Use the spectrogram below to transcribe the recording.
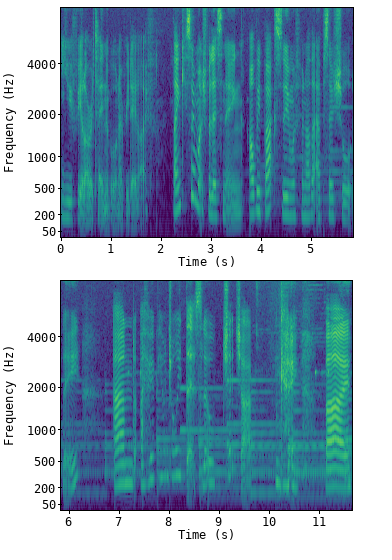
you feel are attainable in everyday life. Thank you so much for listening. I'll be back soon with another episode shortly. And I hope you enjoyed this little chit chat. Okay, bye.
